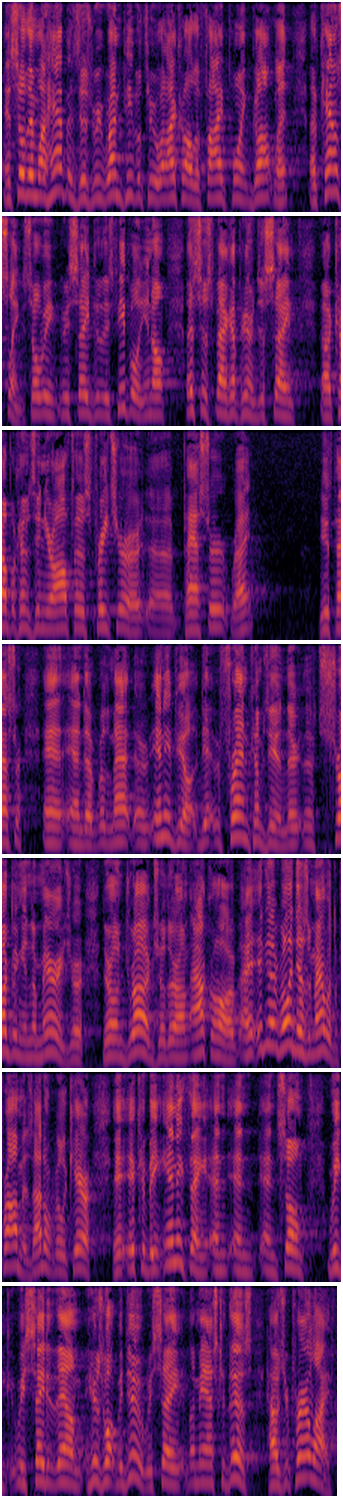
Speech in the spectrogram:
And so then what happens is we run people through what I call the five point gauntlet of counseling. So we, we say to these people, you know, let's just back up here and just say a couple comes in your office, preacher or uh, pastor, right? Youth pastor, and, and uh, Brother Matt, or any of you, a friend comes in, they're, they're, struggling in their marriage, or they're on drugs, or they're on alcohol. It really doesn't matter what the problem is. I don't really care. It, it could be anything. And, and, and so we, we say to them, here's what we do. We say, let me ask you this How's your prayer life?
